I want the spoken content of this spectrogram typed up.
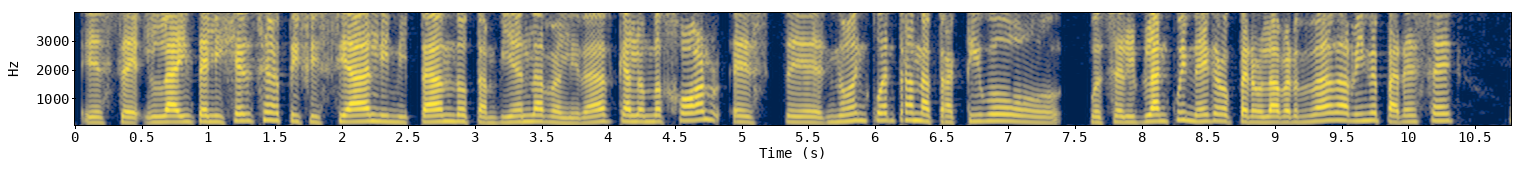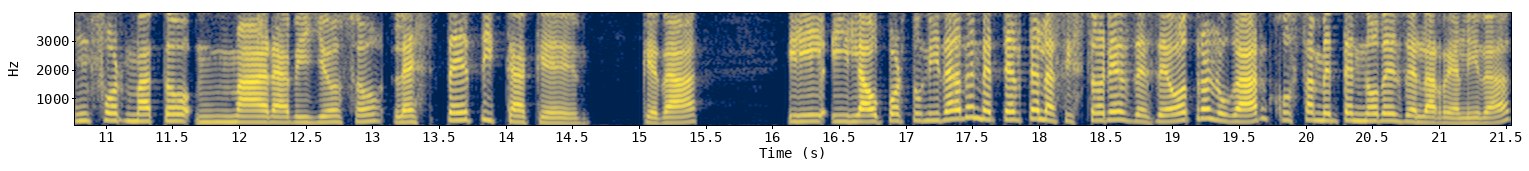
este, la inteligencia artificial imitando también la realidad, que a lo mejor este, no encuentran atractivo pues el blanco y negro, pero la verdad a mí me parece un formato maravilloso, la estética que, que da y, la oportunidad de meterte a las historias desde otro lugar, justamente no desde la realidad,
